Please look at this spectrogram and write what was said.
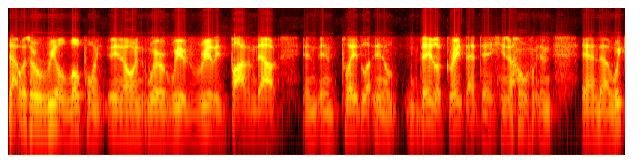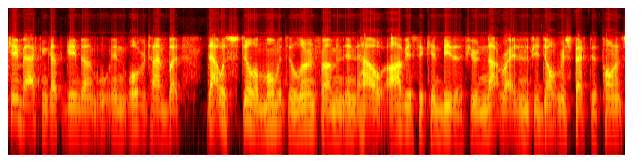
that was a real low point. You know, and where we had really bottomed out and and played. You know, they looked great that day. You know, and and uh, we came back and got the game done in overtime, but that was still a moment to learn from and, and how obvious it can be that if you're not right and if you don't respect the opponents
